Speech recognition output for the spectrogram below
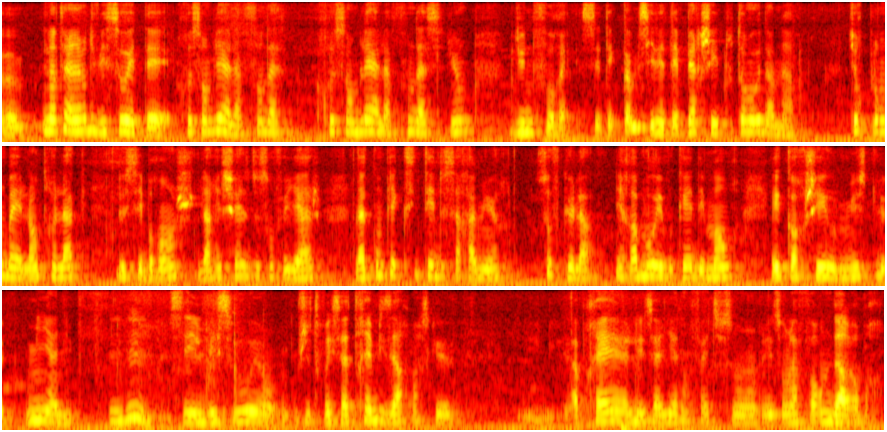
Euh, L'intérieur du vaisseau était ressemblait à la, ressemblait à la fondation d'une forêt. C'était comme s'il était perché tout en haut d'un arbre. Surplombait l'entrelac de ses branches, la richesse de son feuillage, la complexité de sa ramure. Sauf que là, les rameaux évoquaient des membres écorchés aux muscles mis à nu. C'est le vaisseau. et on- J'ai trouvé ça très bizarre parce que après, les aliens, en fait, ils ont, ils ont la forme d'arbres.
